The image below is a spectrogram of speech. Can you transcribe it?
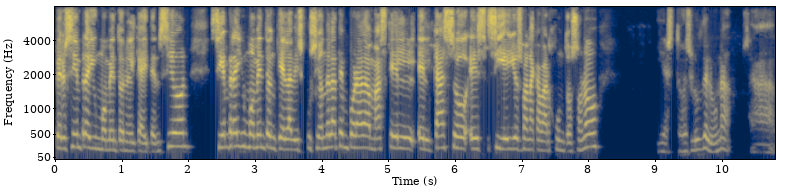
pero siempre hay un momento en el que hay tensión, siempre hay un momento en que la discusión de la temporada, más que el, el caso, es si ellos van a acabar juntos o no. Y esto es Luz de Luna. O sea,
